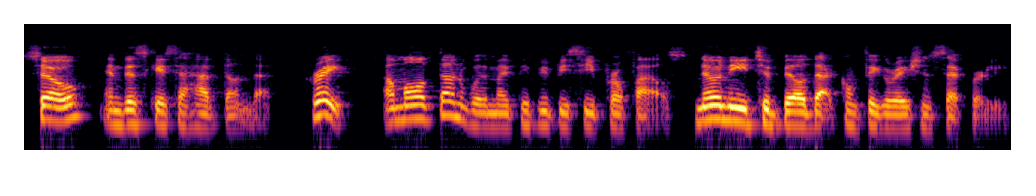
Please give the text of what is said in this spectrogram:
So in this case, I have done that. Great, I'm all done with my PPPC profiles. No need to build that configuration separately.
